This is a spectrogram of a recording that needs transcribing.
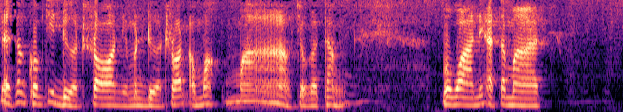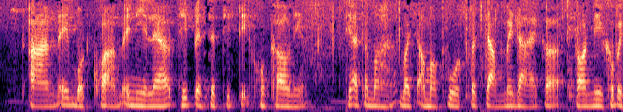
และสังคมที่เดือดร้อนเนี่ยมันเดือดร้อนเอามากมากจนกระทั่งเมื่อวานนี้อาตมาอ่านไอ้บทความไอ้นี้แล้ว ที่เป็นสถิติของเขาเนี่ย ที่อาตมามาจะเอามาพูดประจำไม่ได้ ก็ ตอนนี้เขาไป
